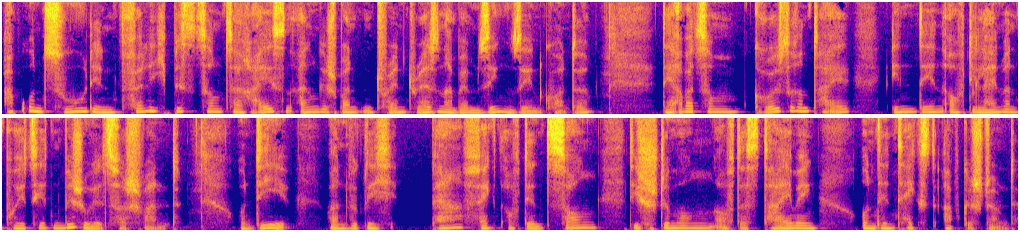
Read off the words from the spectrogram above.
ab und zu den völlig bis zum Zerreißen angespannten Trent Reznor beim Singen sehen konnte der aber zum größeren Teil in den auf die Leinwand projizierten Visuals verschwand. Und die waren wirklich perfekt auf den Song, die Stimmung, auf das Timing und den Text abgestimmt.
